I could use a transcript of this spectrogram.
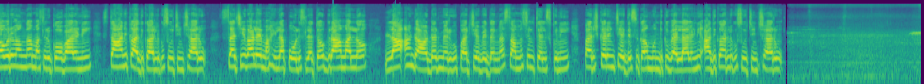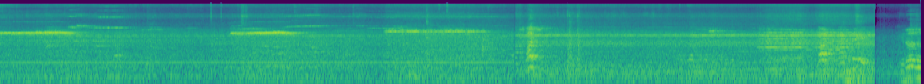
గౌరవంగా మసులుకోవాలని స్థానిక అధికారులకు సూచించారు. సచివాలయ మహిళా పోలీసులతో గ్రామాల్లో లా అండ్ ఆర్డర్ మెరుగుపరిచే విధంగా సమస్యలు తెలుసుకుని పరిష్కరించే దిశగా ముందుకు వెళ్ళాలని అధికారులకు సూచించారు. ఈరోజు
